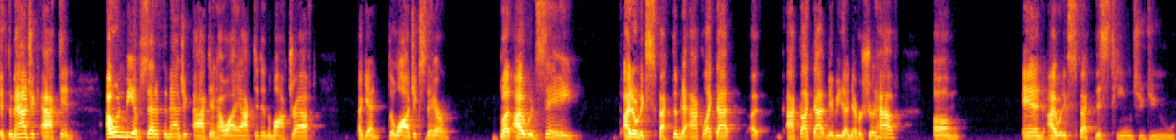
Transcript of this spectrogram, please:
if the Magic acted, I wouldn't be upset if the Magic acted how I acted in the mock draft again, the logic's there, but I would say I don't expect them to act like that. Uh, act like that. Maybe I never should have. Um, and I would expect this team to do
